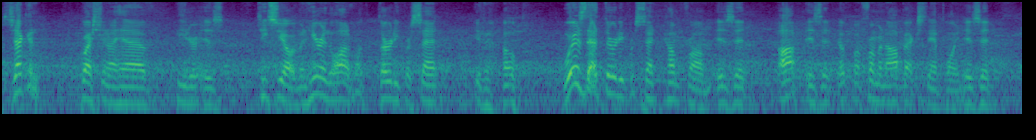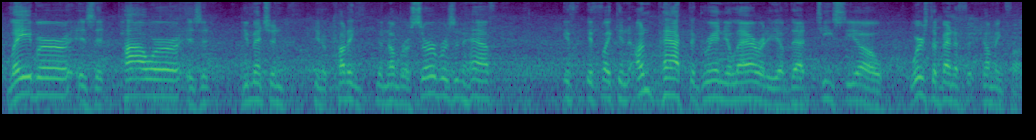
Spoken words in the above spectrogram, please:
Second question I have, Peter, is TCO. I've been hearing a lot about 30%, you know. Where's that 30% come from? Is it, op, is it uh, from an OpEx standpoint? Is it labor, is it power, is it, you mentioned you know, cutting the number of servers in half. If, if I can unpack the granularity of that TCO, where's the benefit coming from?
